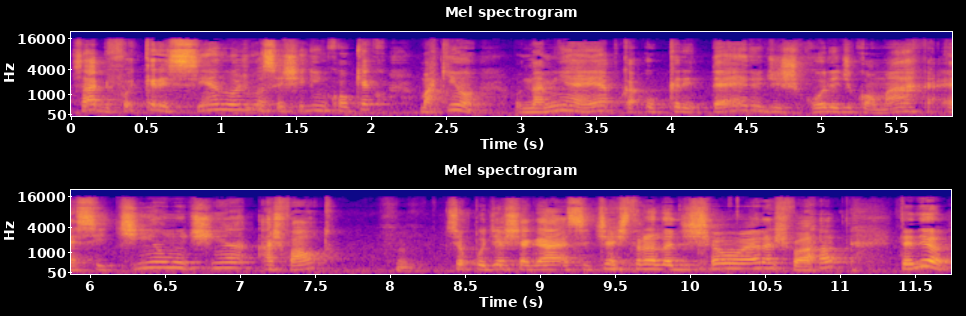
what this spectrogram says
sabe? Foi crescendo. Hoje você chega em qualquer. Marquinho, na minha época, o critério de escolha de comarca é se tinha ou não tinha asfalto. Se eu podia chegar, se tinha estrada de chão era asfalto. Entendeu?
